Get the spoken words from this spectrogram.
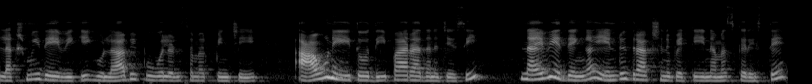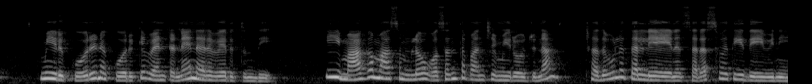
లక్ష్మీదేవికి గులాబీ పువ్వులను సమర్పించి ఆవు నెయ్యితో దీపారాధన చేసి నైవేద్యంగా ఎండు ద్రాక్షను పెట్టి నమస్కరిస్తే మీరు కోరిన కోరిక వెంటనే నెరవేరుతుంది. ఈ మాఘమాసంలో వసంత పంచమి రోజున చదువుల తల్లి అయిన సరస్వతీదేవిని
